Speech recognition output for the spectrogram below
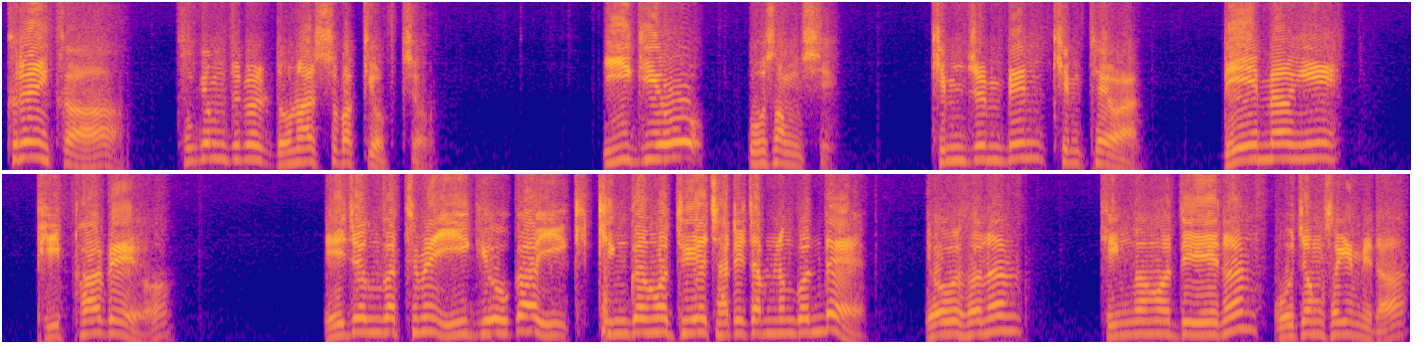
그러니까 구경주를 논할 수밖에 없죠. 이기호, 우성식, 김준빈, 김태환 네 명이 비팝이에요. 예전 같으면 이기호가 이 김강호 뒤에 자리 잡는 건데 여기서는 김강호 뒤에는 오정석입니다.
